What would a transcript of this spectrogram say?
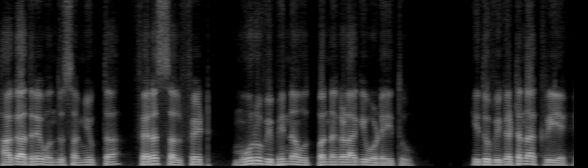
ಹಾಗಾದರೆ ಒಂದು ಸಂಯುಕ್ತ ಫೆರಸ್ ಸಲ್ಫೇಟ್ ಮೂರು ವಿಭಿನ್ನ ಉತ್ಪನ್ನಗಳಾಗಿ ಒಡೆಯಿತು. ಇದು ವಿಘಟನಾ ಕ್ರಿಯೆ.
